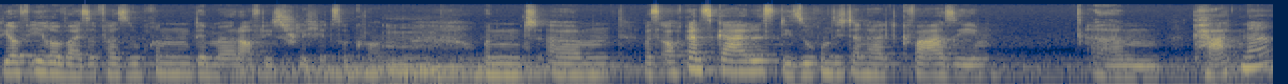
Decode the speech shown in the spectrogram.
die auf ihre Weise versuchen, dem Mörder auf die Schliche zu kommen. Und ähm, was auch ganz geil ist, die suchen sich dann halt quasi ähm, Partner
